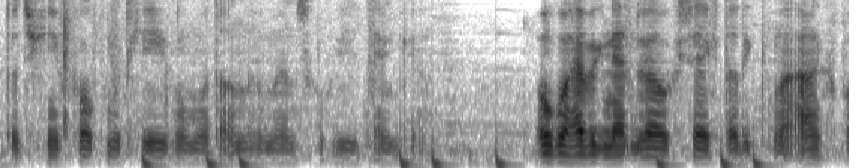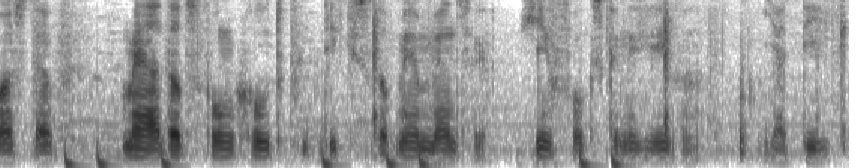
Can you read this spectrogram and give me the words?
Dat je geen fuck moet geven om wat andere mensen over je denken. Ook al heb ik net wel gezegd dat ik me aangepast heb. Maar ja, dat is voor een groot publiek, zodat meer mensen geen fucks kunnen geven. Ja, dik.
